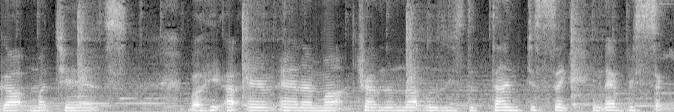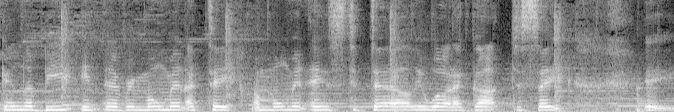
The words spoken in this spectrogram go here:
got my chance. But here I am, and I'm not trying to not lose the time to say. In every second I be, in every moment I take, my moment is to tell you what I got to say. Hey,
